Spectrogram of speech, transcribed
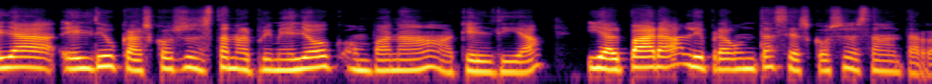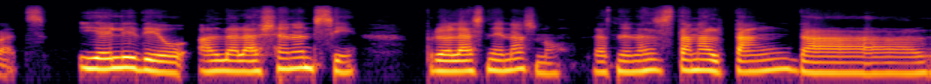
ella, ell diu que els cossos estan al primer lloc on va anar aquell dia i el pare li pregunta si els cossos estan enterrats. I ell li diu, el de la Shannon sí, però les nenes no. Les nenes estan al tanc del...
